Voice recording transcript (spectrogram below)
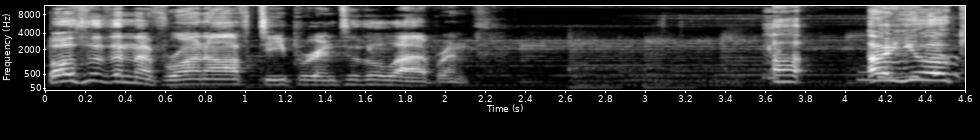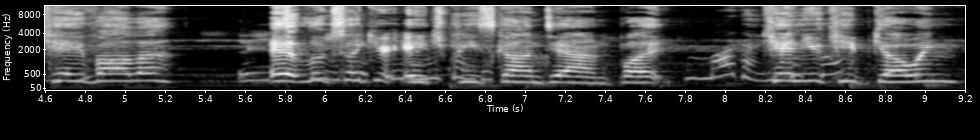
Both of them have run off deeper into the labyrinth. Uh, are you okay, Vala? It looks like your HP's gone down, but can you keep going?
